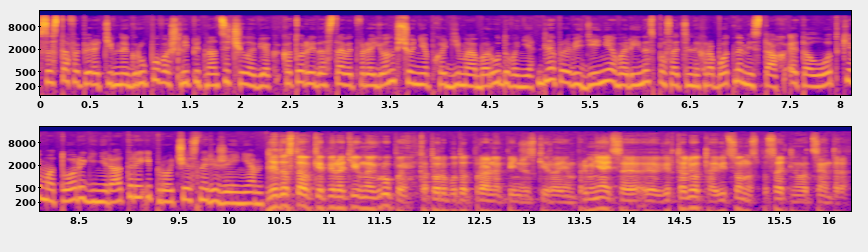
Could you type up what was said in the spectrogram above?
В состав оперативной группы вошли 15 человек, которые доставят в район все необходимое оборудование для проведения аварийно-спасательных работ на местах. Это лодки, моторы, генераторы и прочее снаряжение. Для доставки оперативной группы, которая будет отправлена в Пенжинский район, применяется э, вертолет авиационно-спасательного центра,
